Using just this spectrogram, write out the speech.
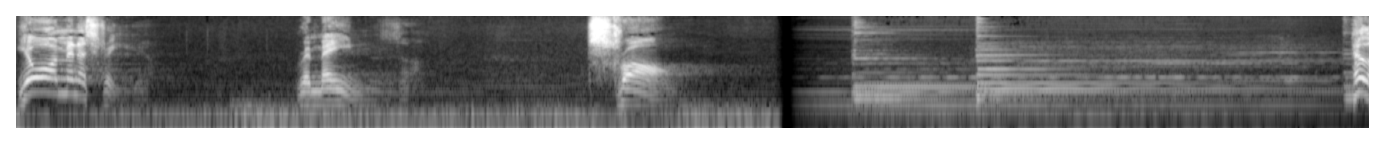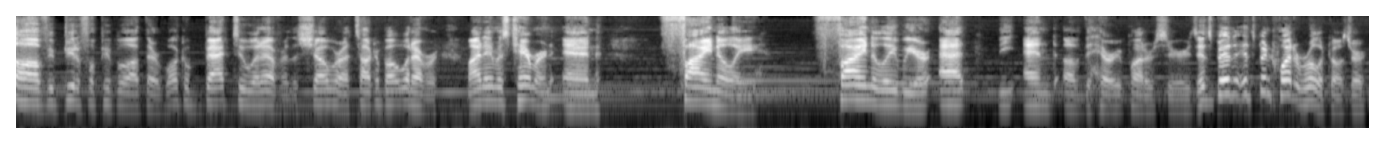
Your ministry remains strong. Hello, all you beautiful people out there. Welcome back to Whatever, the show where I talk about whatever. My name is Cameron, and finally, finally, we are at the end of the Harry Potter series. It's been it's been quite a roller coaster.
